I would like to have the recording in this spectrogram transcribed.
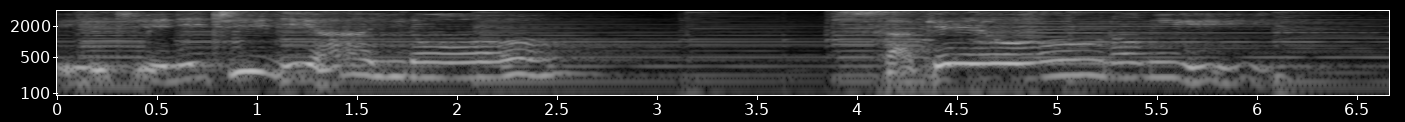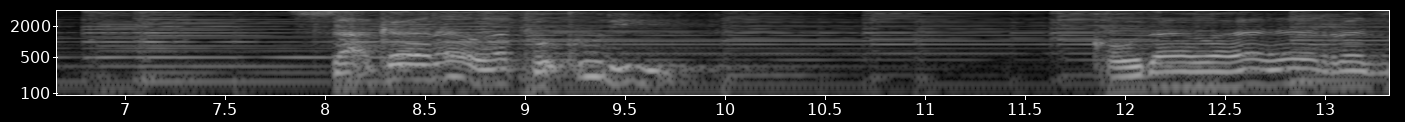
一日二杯の酒を飲み魚は特にこだわらず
